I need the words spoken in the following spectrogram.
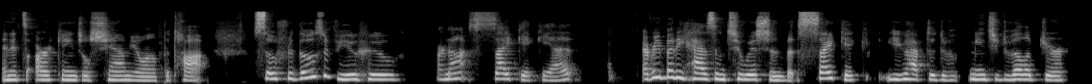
and it's Archangel Chamuel at the top. So for those of you who are not psychic yet, everybody has intuition, but psychic, you have to de- means you developed your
